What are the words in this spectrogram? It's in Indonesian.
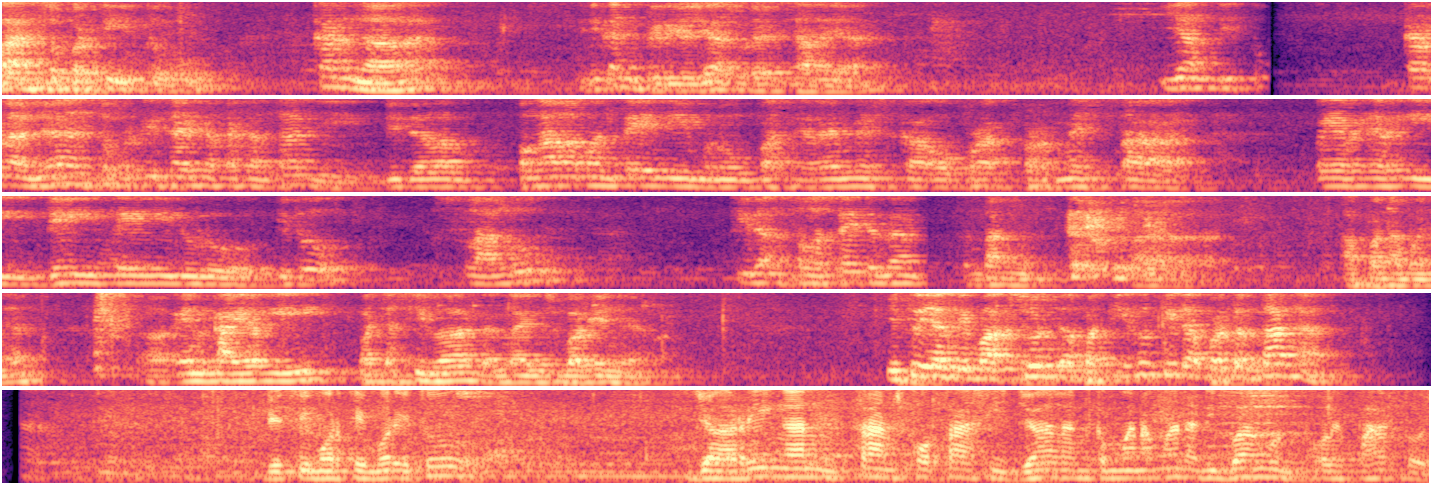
Kenapa seperti itu? Karena ini kan gerilya sudah di sana ya. Yang itu karenanya seperti saya katakan tadi di dalam pengalaman TNI menumpas RMS Opera Permesta PRRI DITI dulu itu selalu tidak selesai dengan tentang uh, apa namanya uh, NKRI Pancasila dan lain sebagainya itu yang dimaksud apa itu tidak bertentangan di Timur Timur itu jaringan transportasi jalan ke mana-mana dibangun oleh Pak Harto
